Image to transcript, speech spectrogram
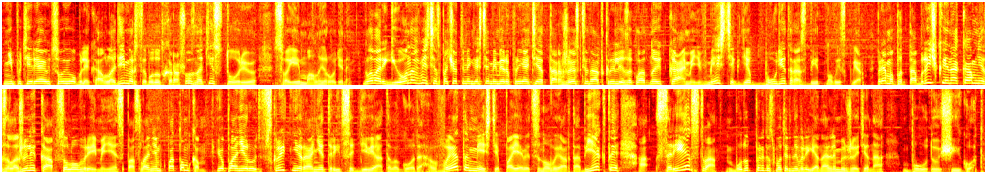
не потеряют свой облик, а владимирцы будут хорошо знать историю своей малой родины. Глава региона вместе с почетными гостями мероприятия торжественно открыли закладной камень в месте, где будет разбит новый сквер. Прямо под табличкой на камне заложили капсулу времени с посланием к потомкам. Ее планируют вскрыть не ранее 1939 года. В этом месте появятся новые арт-объекты, а средства средства будут предусмотрены в региональном бюджете на будущий год.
